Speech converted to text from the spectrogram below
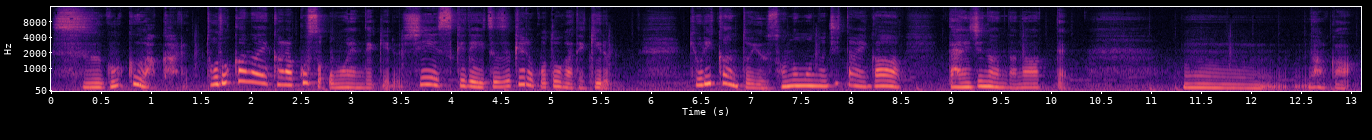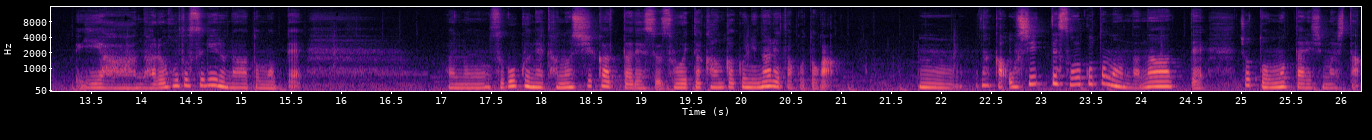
すごくわかる。届かないからこそ応援できるし好きでい続けることができる。距離感というそのもの自体が大事なんだなって。うーん。なんかいやなるほどすぎるなと思って。あのすごくね楽しかったです。そういった感覚になれたことが。うん、なんか推しってそういうことなんだなってちょっと思ったりしました。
